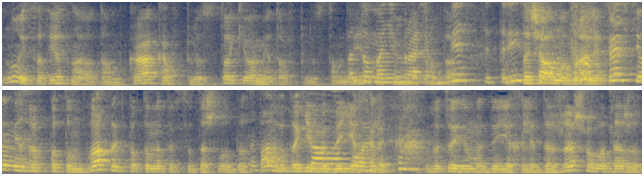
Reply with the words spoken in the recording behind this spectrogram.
Ну и, соответственно, там Краков плюс 100 километров, плюс там 200 Потом они брали километров, да. 200, 300. Сначала мы потом брали 5 километров, потом 20, потом это все дошло до 100. потом В итоге мы доехали, в итоге мы доехали до Жешува, даже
